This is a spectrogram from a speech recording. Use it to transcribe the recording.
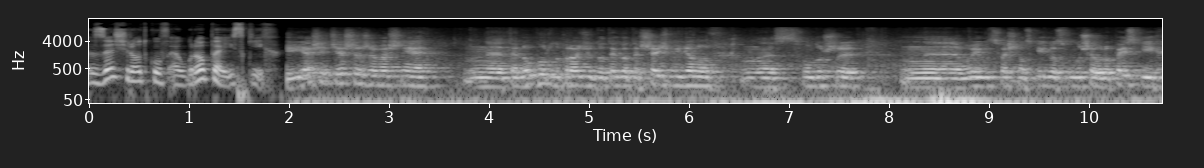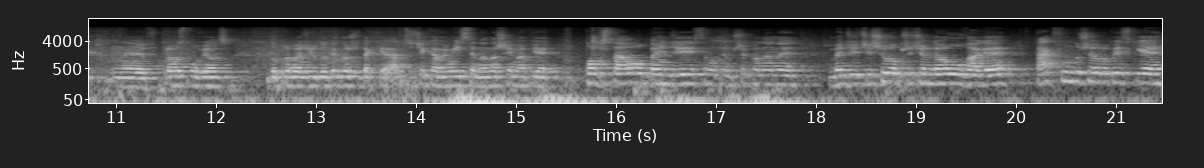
ze środków europejskich. Ja się cieszę, że właśnie mm, ten upór doprowadził do tego te 6 milionów mm, z funduszy mm, województwa śląskiego, z funduszy europejskich, wprost mówiąc, doprowadził do tego, że takie arcyciekawe miejsce na naszej mapie powstało, będzie, jestem o tym przekonany, będzie cieszyło, przyciągało uwagę. Tak fundusze europejskie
